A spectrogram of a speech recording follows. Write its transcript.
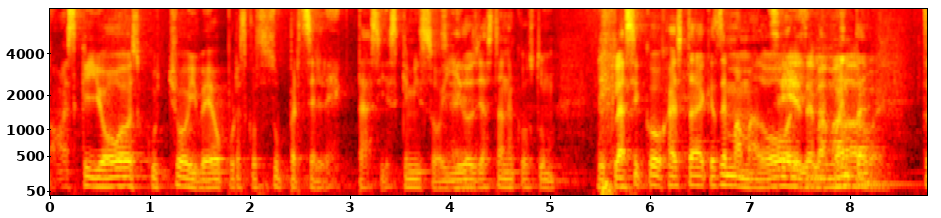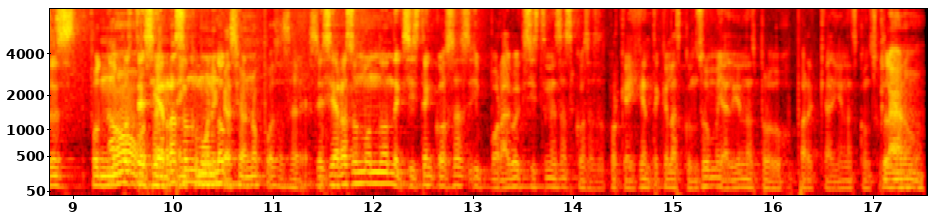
no, es que yo escucho y veo puras cosas súper selectas y es que mis oídos ya están acostumbrados. El clásico hashtag es de mamador. Sí, es de mamador. Entonces, pues No, no, pues te o sea, cierras en un mundo- comunicación no puedes hacer eso. Te cierras un mundo donde existen cosas y por algo existen esas cosas, porque hay gente que las consume y alguien las produjo para que alguien las consumiera. Claro, ¿no?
